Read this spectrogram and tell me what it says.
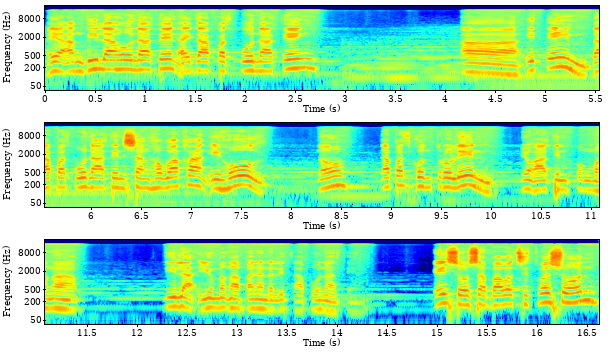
Kaya ang dila ho natin ay dapat po nating uh, i-tame. Dapat po natin siyang hawakan, i-hold. No? Dapat kontrolin yung atin pong mga dila, yung mga pananalita po natin. Okay, so sa bawat sitwasyon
